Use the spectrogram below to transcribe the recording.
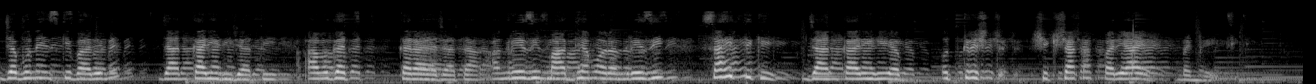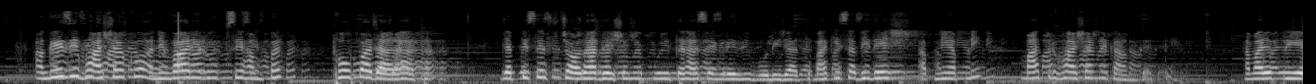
जब उन्हें इसके बारे में जानकारी दी जाती, अवगत कराया जाता। अंग्रेज़ी माध्यम और अंग्रेज़ी साहित्य की जानकारी ही अब उत्कृष्ट शिक्षा का पर्याय बन गई थी। अंग्रेज़ी भाषा को अनिवार्य रूप से हम पर थोपा जा रहा था, जबकि सिर्फ़ चौदह देशों में पूरी तरह से अंग्रेज़ी बोली जाती। बाकी सभी देश अपनी अपनी मातृभाषा में काम करते हैं। हमारे प्रिय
